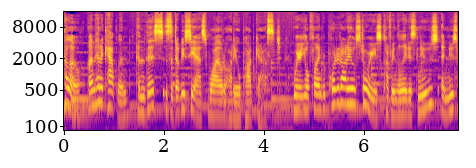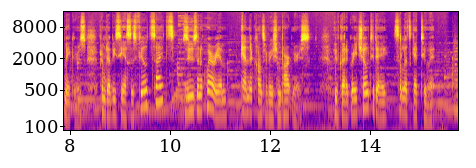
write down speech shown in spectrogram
Hello, I'm Hannah Kaplan, and this is the WCS Wild Audio Podcast, where you'll find reported audio stories covering the latest news and newsmakers from WCS's field sites, zoos and aquarium, and their conservation partners. We've got a great show today, so let's get to it.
